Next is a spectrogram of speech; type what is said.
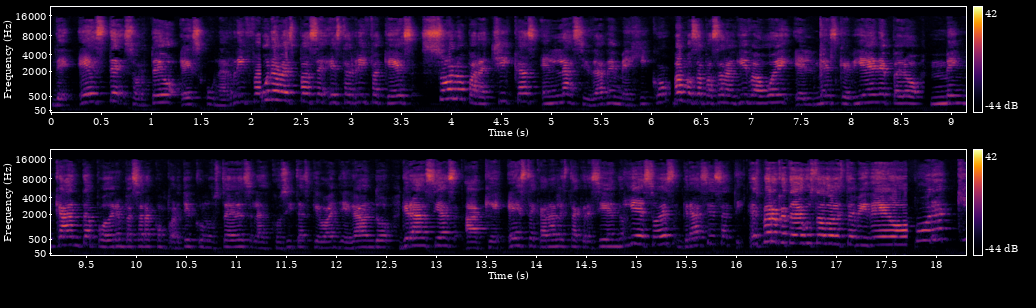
de este sorteo. Es una rifa. Una vez pase esta rifa que es solo para chicas en la Ciudad de México, vamos a pasar al giveaway el mes que viene, pero me encanta poder empezar a compartir con ustedes las cositas que van llegando gracias a que este canal está creciendo y eso es gracias a ti. Espero que te haya gustado este video. Por aquí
